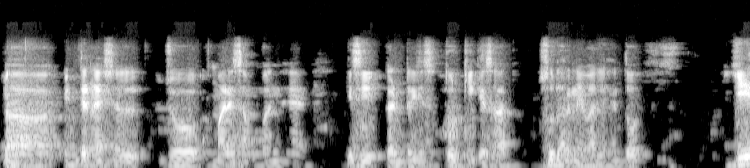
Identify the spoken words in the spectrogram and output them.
इंटरनेशनल जो हमारे संबंध हैं किसी कंट्री जैसे तुर्की के साथ सुधरने वाले हैं। तो ये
